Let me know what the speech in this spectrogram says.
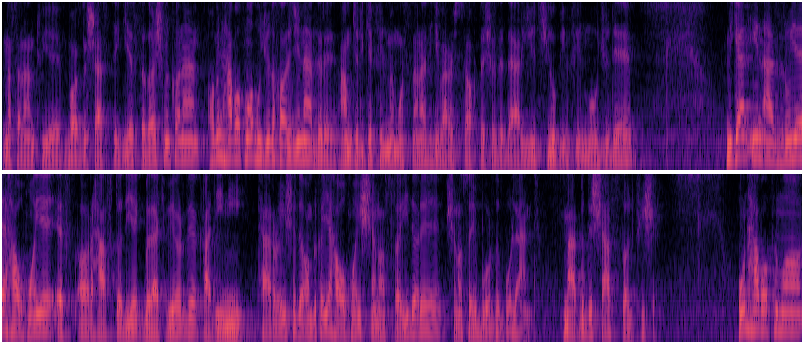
مثلا توی بازنشستگی صداش می‌کنن. خب این هواپیما وجود خارجی نداره. همونطوری که فیلم مستندی که براش ساخته شده در یوتیوب این فیلم موجوده. میگن این از روی هواپیمای SR71 بلکبرد قدیمی. طراحی شده. آمریکا یه هواپیمای شناسایی داره. شناسایی برد بلند. مربوط 60 سال پیشه. اون هواپیما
